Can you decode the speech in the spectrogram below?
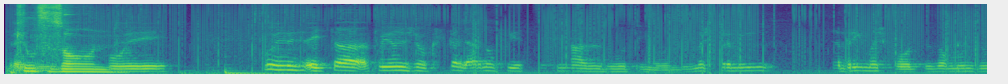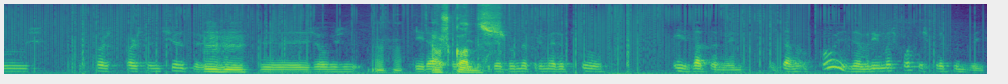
para mim, Killzone. foi. Pois, aí tá, foi um jogo que se calhar não foi assim nada do outro mundo, mas para mim abriu umas portas ao mundo dos first person shooters, Uhum. de jogos Uhum. tirar Aos codes. tirador na primeira pessoa. Exatamente. Então, pois, abriu umas portas para tudo isso.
